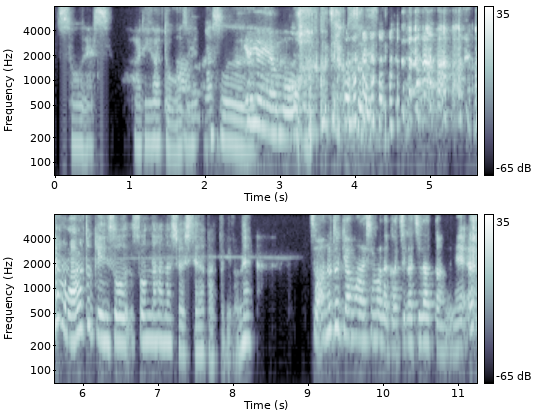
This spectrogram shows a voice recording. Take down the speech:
そうです。ありがとうございます。いやいやいや、もう、こちらこそです。でもあの時にそう、そんな話はしてなかったけどね。そう、あの時はまだ私まだガチガチだったんでね。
